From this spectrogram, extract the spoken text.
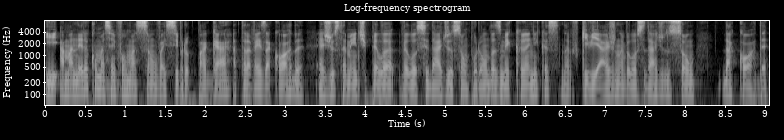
E a maneira como essa informação vai se propagar através da corda é justamente pela velocidade do som, por ondas mecânicas que viajam na velocidade do som da corda.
